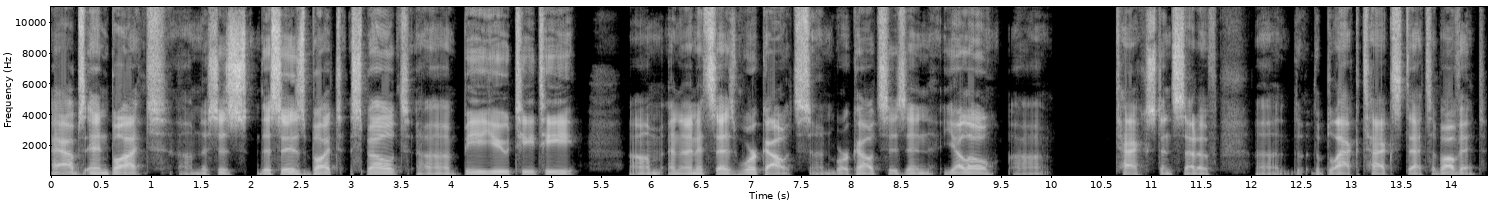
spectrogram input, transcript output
abs and butt. Um, this is this is butt spelled uh, B U T T. Um, and then it says workouts, and workouts is in yellow uh, text instead of uh, the, the black text that's above it.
